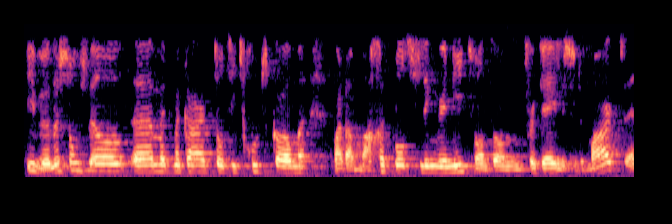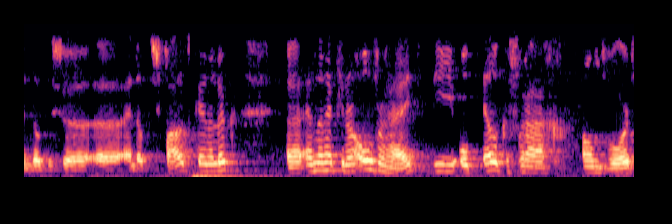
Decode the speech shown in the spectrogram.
die willen soms wel uh, met elkaar tot iets goeds komen. Maar dan mag het plotseling weer niet, want dan verdelen ze de markt. En dat is, uh, en dat is fout kennelijk. En dan heb je een overheid die op elke vraag antwoordt...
